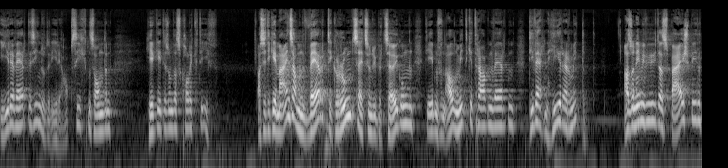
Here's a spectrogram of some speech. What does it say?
ihre Werte sind oder ihre Absichten, sondern hier geht es um das Kollektiv. Also die gemeinsamen Werte, Grundsätze und Überzeugungen, die eben von allen mitgetragen werden, die werden hier ermittelt. Also nehmen wir das Beispiel,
